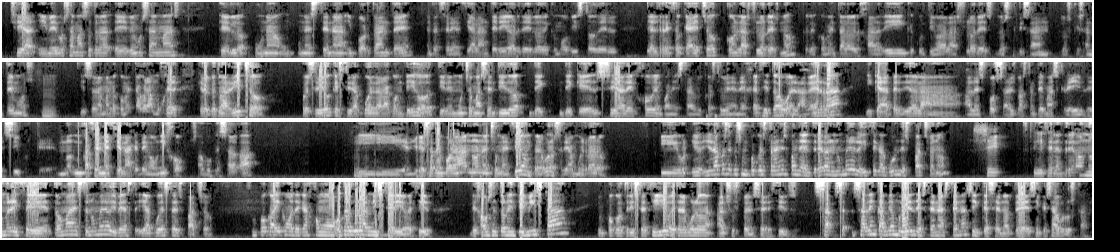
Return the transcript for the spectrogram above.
Sí, y vemos además otra, eh, vemos además que es una, una, escena importante en referencia a la anterior de lo de que hemos visto del, del, rezo que ha hecho con las flores, ¿no? Que le comenta lo del jardín, que cultivaba las flores, los, crisan, los crisantemos, mm. y eso además lo comenta con la mujer, que lo que tú has dicho, pues digo que estoy de acuerdo ahora contigo. Tiene mucho más sentido de, que él sea de joven cuando, está, estuviera en el ejército o en la guerra y que haya perdido a la esposa. Es bastante más creíble, sí, porque nunca hace mención a que tenga un hijo, salvo que salga. Y en esta temporada no, no he hecho mención, pero bueno, sería muy raro. Y, una cosa que es un poco extraña es cuando le entrega el número y le dice que acude a un despacho, ¿no? Sí. Y dice, le entrega un número y dice, toma este número y, ve este, y acude a este despacho. Es un poco ahí como te quedas como otra burla al misterio. Es decir, dejamos el tono intimista y un poco tristecillo y trae vuelo al suspense. Es decir, saben cambiar muy bien de escena a escena sin que se note, sin que sea brusca.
